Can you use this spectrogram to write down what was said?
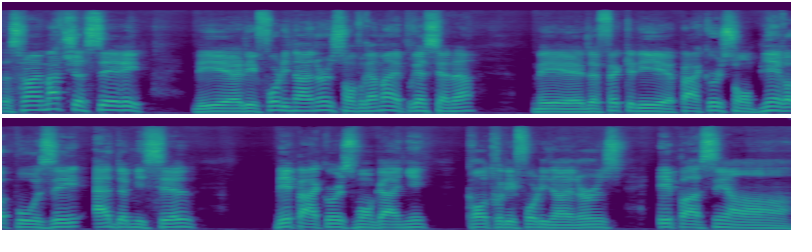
ce sera un match serré. Les, euh, les 49ers sont vraiment impressionnants, mais le fait que les Packers sont bien reposés à domicile, les Packers vont gagner contre les 49ers et passer en,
